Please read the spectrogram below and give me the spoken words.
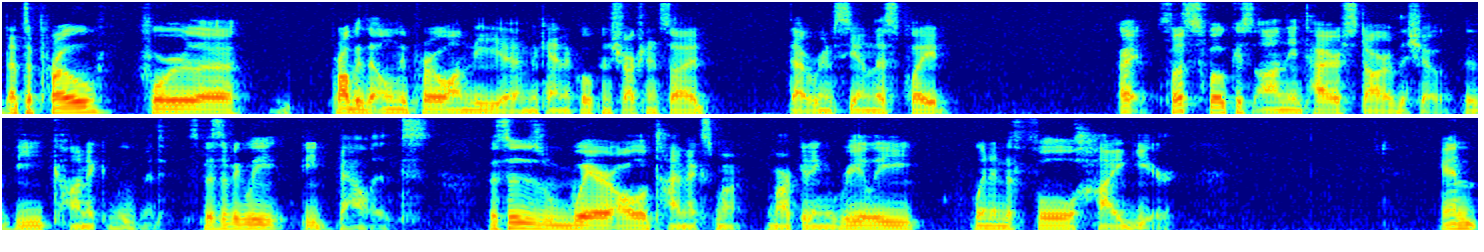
that's a pro for the probably the only pro on the uh, mechanical construction side that we're gonna see on this plate. All right, so let's focus on the entire star of the show, the V-conic movement, specifically the balance. This is where all of Timex mar- marketing really went into full high gear. And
